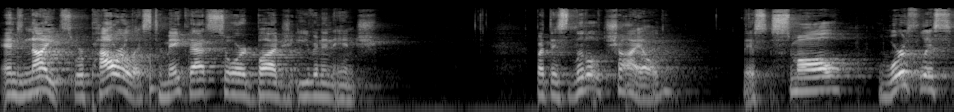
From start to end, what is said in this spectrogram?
and knights were powerless to make that sword budge even an inch. But this little child, this small, worthless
